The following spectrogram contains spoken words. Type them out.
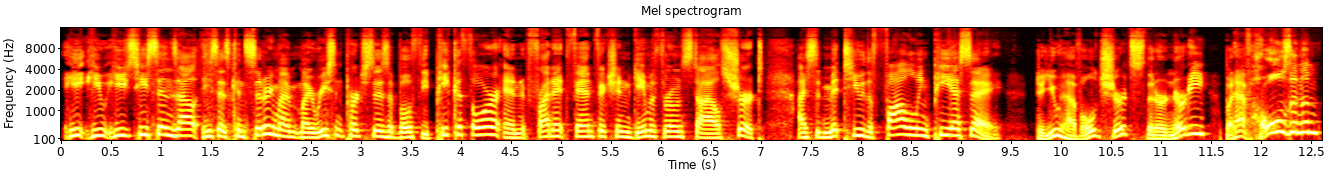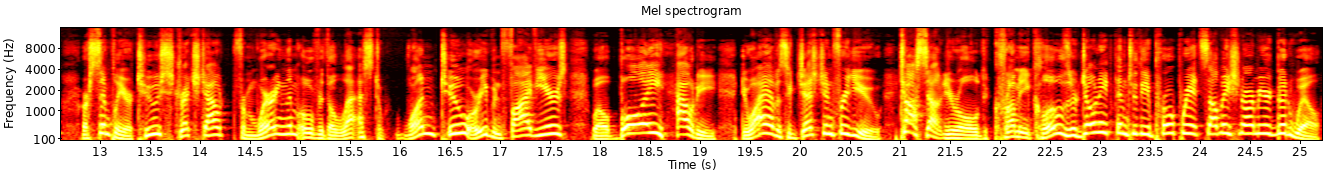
he, he, he, he sends out, he says, considering my, my recent purchases of both the Pika Thor and Friday Night Fanfiction Game of Thrones style shirt, I submit to you the following PSA. Do you have old shirts that are nerdy but have holes in them, or simply are too stretched out from wearing them over the last one, two, or even five years? Well, boy, howdy, do I have a suggestion for you. Toss out your old crummy clothes or donate them to the appropriate Salvation Army or Goodwill.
